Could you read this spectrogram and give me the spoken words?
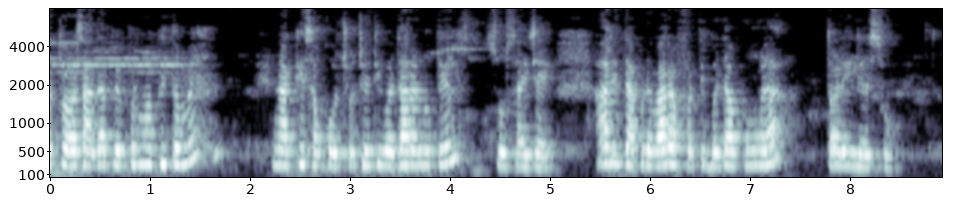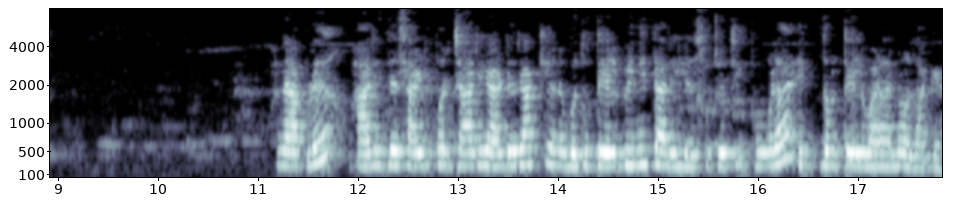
અથવા સાદા પેપરમાં બી તમે નાખી શકો છો, જેથી વધારાનું તેલ શોષાઈ જાય. આ રીતે આપણે વારાફરતી બધા ભૂંગળા તળી લેશું. અને આપણે આ રીતે સાઈડ પર જારી આડી રાખી અને બધું તેલ બી નિતારી લેશું જેથી ભૂંગળા એકદમ તેલવાળા ન લાગે.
